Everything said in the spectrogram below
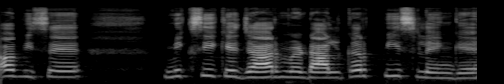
अब इसे मिक्सी के जार में डालकर पीस लेंगे।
